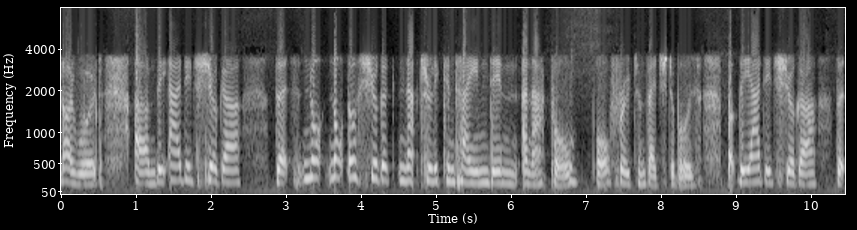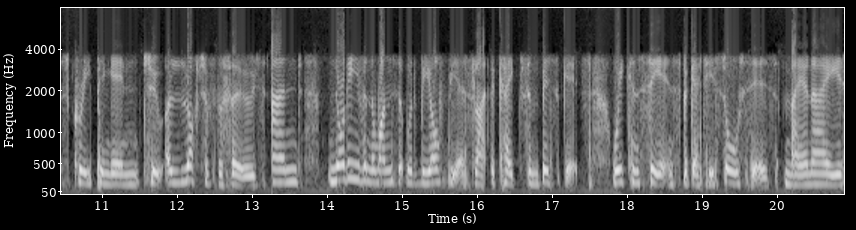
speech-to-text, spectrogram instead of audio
I would. Um, the added sugar that's not, not the sugar naturally contained in an apple or fruit and vegetables, but the added sugar that's creeping in to a lot of the foods, and not even the ones that would be obvious, like the cakes and biscuits. We can see it in spaghetti sauces, mayonnaise,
